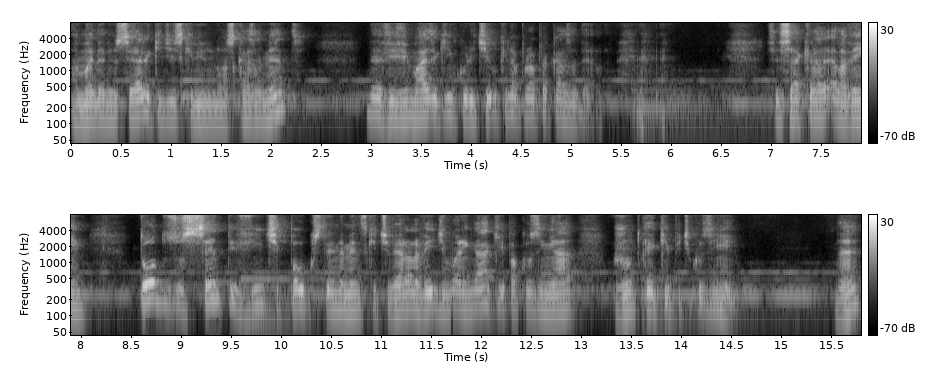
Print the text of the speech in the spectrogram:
A mãe da Nilcélia, que disse que no nosso casamento, né, vive mais aqui em Curitiba que na própria casa dela. Você sabe que ela, ela vem, todos os 120 e poucos treinamentos que tiveram, ela veio de Maringá aqui para cozinhar junto com a equipe de cozinha. Né?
